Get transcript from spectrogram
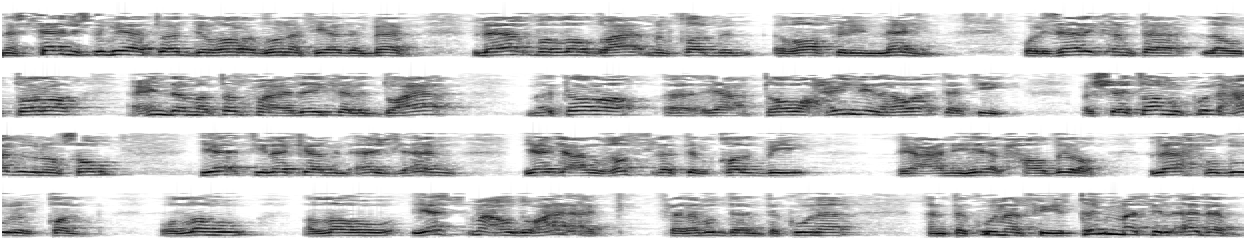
نستأنس بها تؤدي الغرض هنا في هذا الباب. لا يقبل الله دعاء من قلب غافل ناهم ولذلك أنت لو ترى عندما ترفع يديك للدعاء ما ترى يعني طواحين الهواء تأتيك. الشيطان من كل حاجة من صوت يأتي لك من أجل أن يجعل غفلة القلب يعني هي الحاضرة لا حضور القلب. والله الله يسمع دعائك فلا بد أن تكون أن تكون في قمة الأدب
